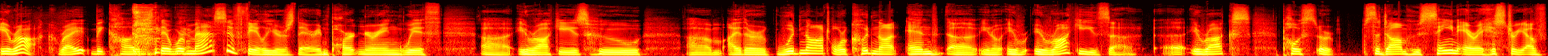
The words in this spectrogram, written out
Iraq, right? Because there were yeah. massive failures there in partnering with uh, Iraqis who um, either would not or could not end, uh, you know, Iraqis' uh, uh, Iraq's post or Saddam Hussein era history of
